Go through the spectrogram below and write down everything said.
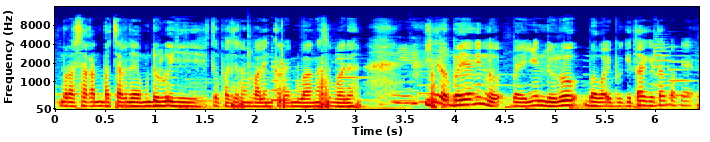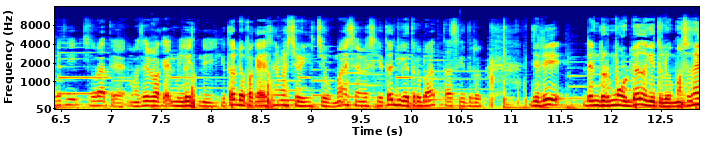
merasakan pacaran yang dulu, ih itu pacaran paling keren banget semua dah. Iya. Loh, bayangin loh, bayangin dulu bapak ibu kita kita pakai apa sih surat ya, masih pakai nulis nih. Kita udah pakai SMS cuy, cuma SMS kita juga terbatas gitu loh. Jadi dan bermodal gitu loh. Maksudnya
